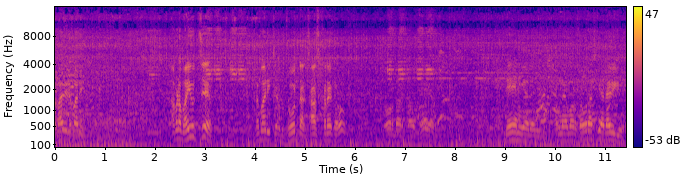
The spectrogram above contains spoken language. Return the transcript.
રબારી રબારી. આપણા ભાઈઓ જ છે. રબારી છે. જોરદાર છાસ ખરેખર જોરદાર છાસ યાર. બેની યાદ આવી ગયું. તમને અમારું સૌરાષ્ટ્ર યાદ આવી ગયું.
